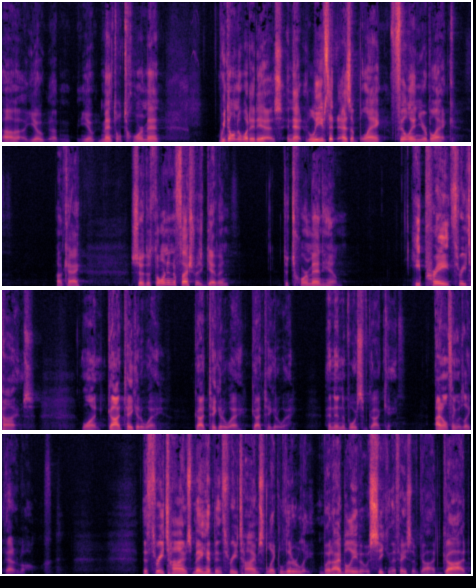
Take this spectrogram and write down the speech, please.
uh, you, know, uh, you know, mental torment. We don't know what it is, and that leaves it as a blank. Fill in your blank, okay? So the thorn in the flesh was given to torment him. He prayed three times. One, God, take it away. God, take it away. God, take it away. And then the voice of God came. I don't think it was like that at all. The three times may have been three times, like literally, but I believe it was seeking the face of God. God,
